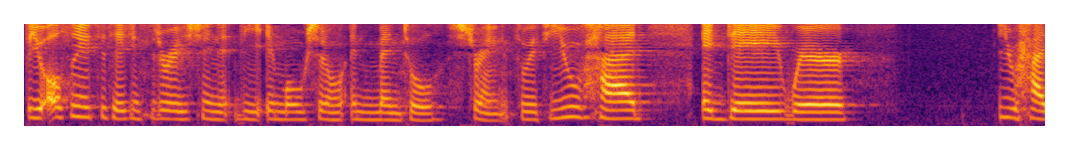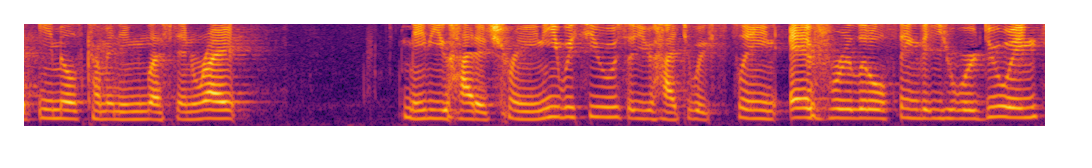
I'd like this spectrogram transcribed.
But you also need to take consideration the emotional and mental strain. So if you've had a day where you had emails coming in left and right, maybe you had a trainee with you, so you had to explain every little thing that you were doing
